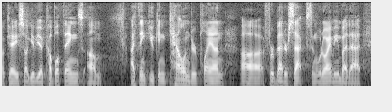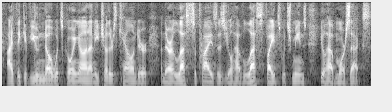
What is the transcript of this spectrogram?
Okay, so I'll give you a couple things. Um, I think you can calendar plan uh, for better sex. And what do I mean by that? I think if you know what's going on on each other's calendar and there are less surprises, you'll have less fights, which means you'll have more sex.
